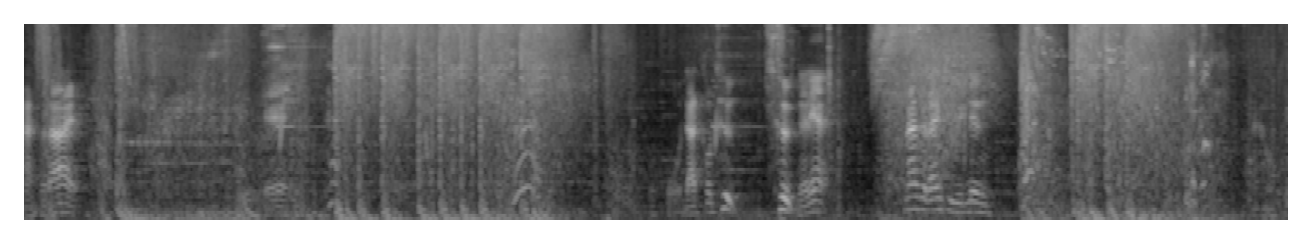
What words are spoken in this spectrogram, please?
อะก็ได้ โอเค โอ้โห ดัดเขาถึก ถึกนะเนี่ย น่าจะได้ชีวิตหนึ่งโอเค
